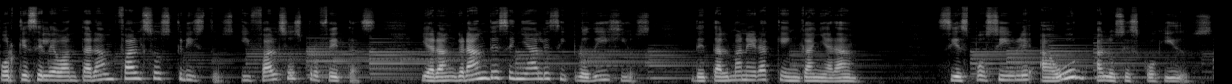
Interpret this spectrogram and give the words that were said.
porque se levantarán falsos cristos y falsos profetas, y harán grandes señales y prodigios, de tal manera que engañarán, si es posible, aún a los escogidos.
